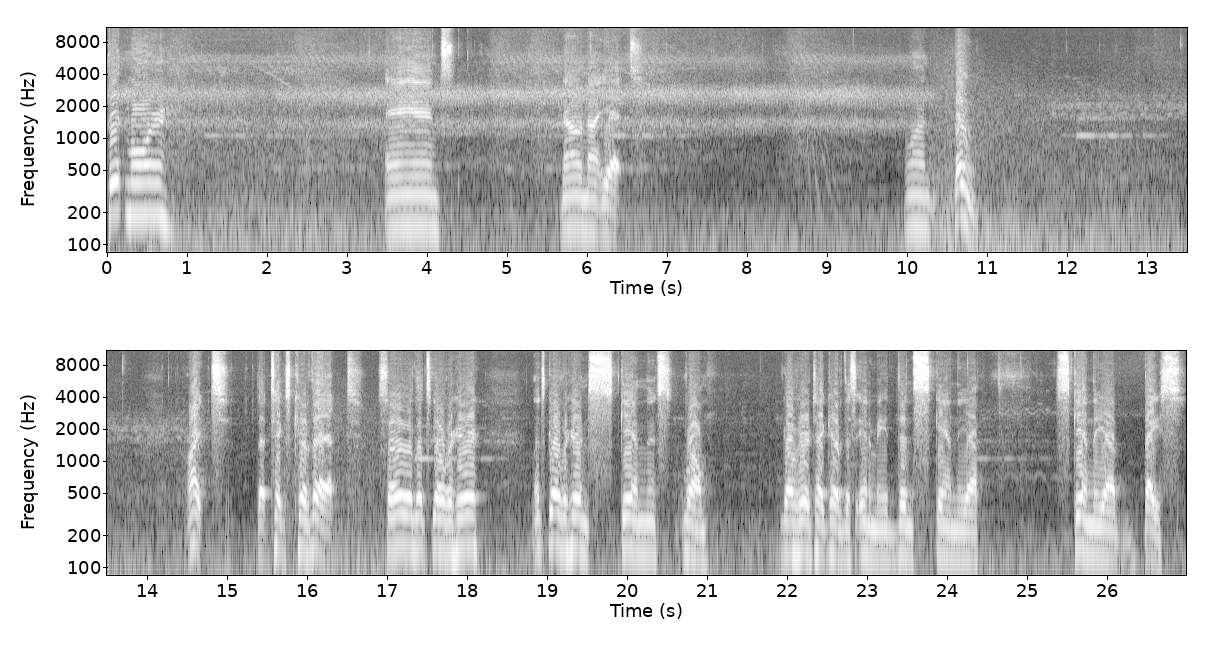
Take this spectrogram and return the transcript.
bit more. And no not yet. One boom. Right that takes care of that. So let's go over here. Let's go over here and scan this well go over here take care of this enemy then scan the uh, scan the uh, base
